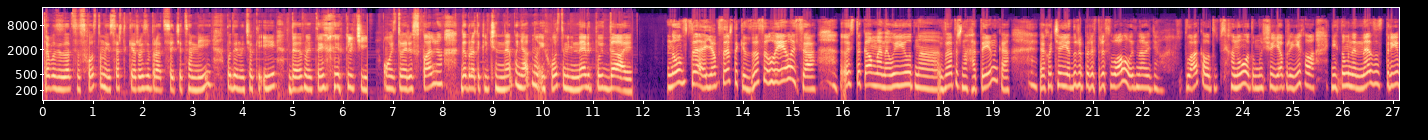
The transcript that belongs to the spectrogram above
Треба зв'язатися з хостами і все ж таки розібратися, чи це мій будиночок і де знайти ключі. Ось двері в спальню, де брати ключі непонятно, і хости мені не відповідають. Ну, все, я все ж таки заселилася. Ось така в мене уютна, затишна хатинка. Хоча я дуже перестресувала, ось навіть плакала, тут психанула, тому що я приїхала, ніхто мене не зустрів.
